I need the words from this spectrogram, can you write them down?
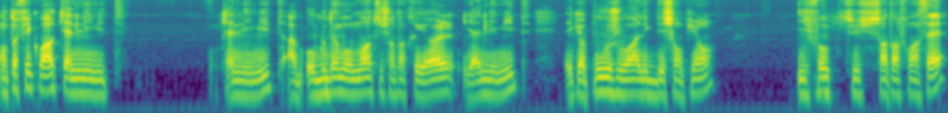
On te fait croire qu'il y a une limite. Qu'il y a une limite. À- Au bout d'un moment, tu chantes en créole, il y a une limite. Et que pour jouer en Ligue des Champions, il faut que tu chantes en français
